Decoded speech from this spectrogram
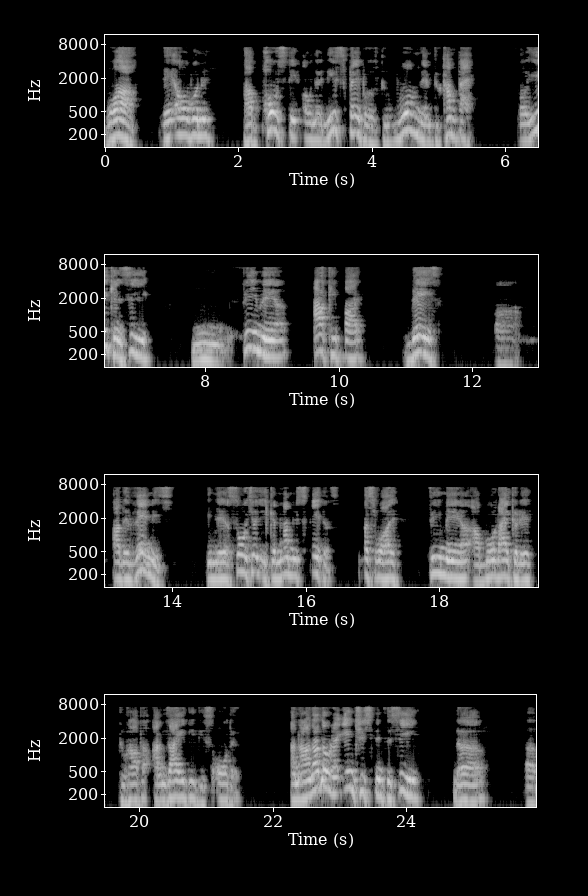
wow, they often have posted on the newspapers to warn them to come back. So you can see mm, female occupy these uh, advantage in their social economic status. That's why females are more likely to have anxiety disorder. And another interesting to see, the uh,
